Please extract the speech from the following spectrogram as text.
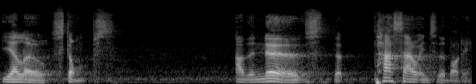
yellow stumps are the nerves that pass out into the body.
